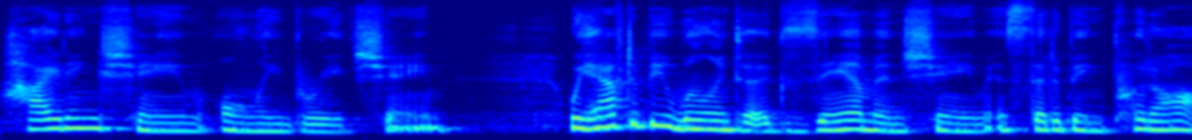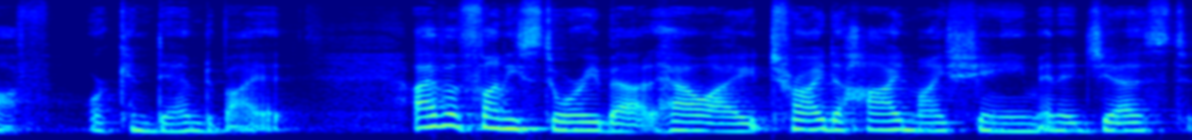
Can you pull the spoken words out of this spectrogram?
hiding shame only breeds shame. We have to be willing to examine shame instead of being put off or condemned by it. I have a funny story about how I tried to hide my shame and it just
